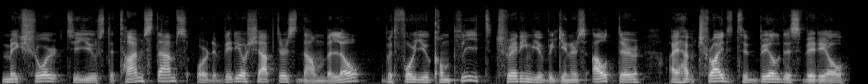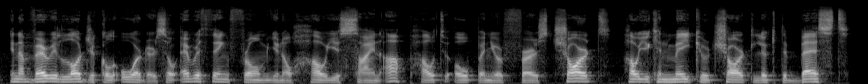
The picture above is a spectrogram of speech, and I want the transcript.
make sure to use the timestamps or the video chapters down below. But for you complete TradingView beginners out there, I have tried to build this video in a very logical order. So everything from, you know, how you sign up, how to open your first chart, how you can make your chart look the best,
